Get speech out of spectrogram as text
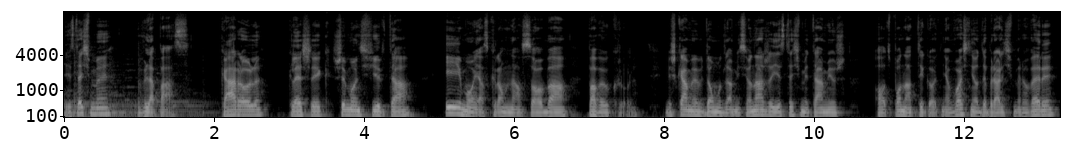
Jesteśmy w La Paz. Karol, Kleszyk, Szymon Świrta i moja skromna osoba, Paweł Król. Mieszkamy w domu dla misjonarzy, jesteśmy tam już od ponad tygodnia. Właśnie odebraliśmy rowery,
